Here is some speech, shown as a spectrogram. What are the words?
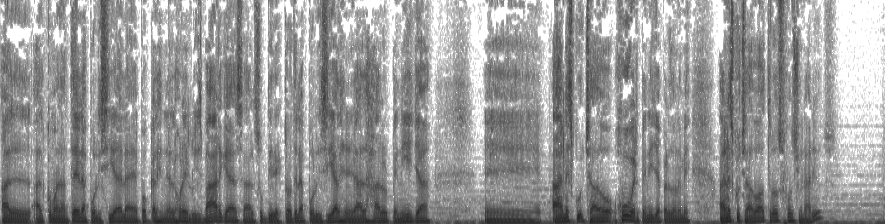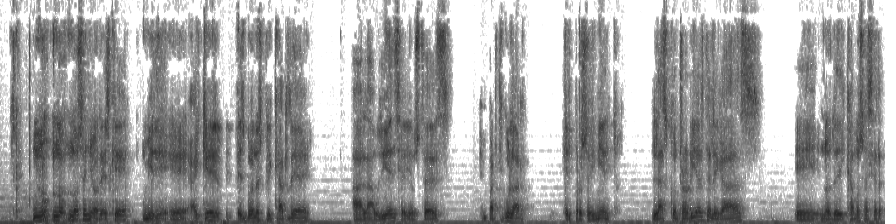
al, al, comandante de la policía de la época, al general Jorge Luis Vargas, al subdirector de la policía, al general Harold Penilla. Eh, ¿Han escuchado, Huber Penilla, perdóneme, ¿han escuchado a otros funcionarios? No, no, no, señor, es que, mire, eh, hay que, es bueno explicarle a la audiencia y a ustedes en particular el procedimiento. Las Contralorías delegadas eh, nos dedicamos a hacer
